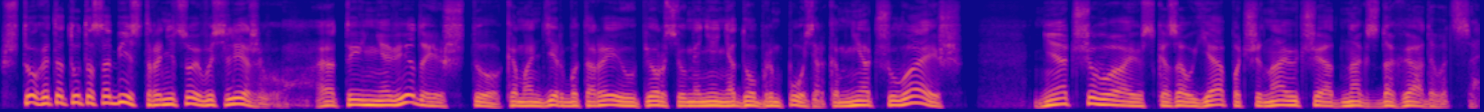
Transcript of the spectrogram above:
Што гэта тут асабіст раніцой выслежваў, А ты не ведаеш, што камандзір батарэі ўпёрся ў мяне нядобрым позіркам, не адчуваеш? Не адчуваю, сказаў я, пачынаючы, аднак здагадвацца.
